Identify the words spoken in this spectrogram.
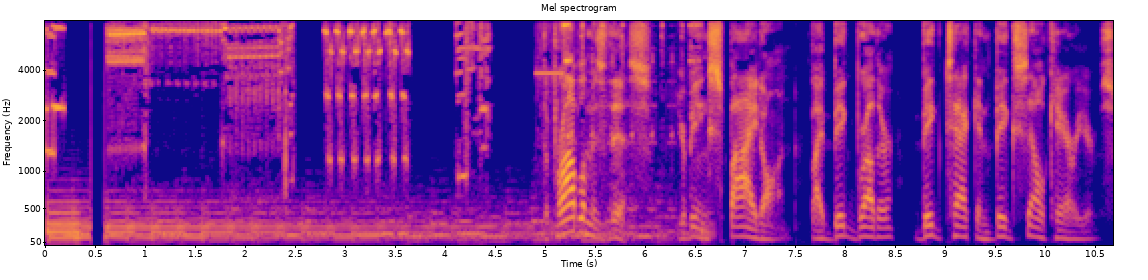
The problem is this you're being spied on by Big Brother, Big Tech, and Big Cell carriers.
